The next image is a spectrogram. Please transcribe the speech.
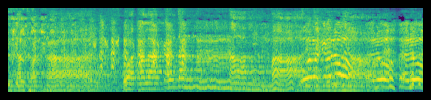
من الفقر وخلق الجنة من ماء الو الو الو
